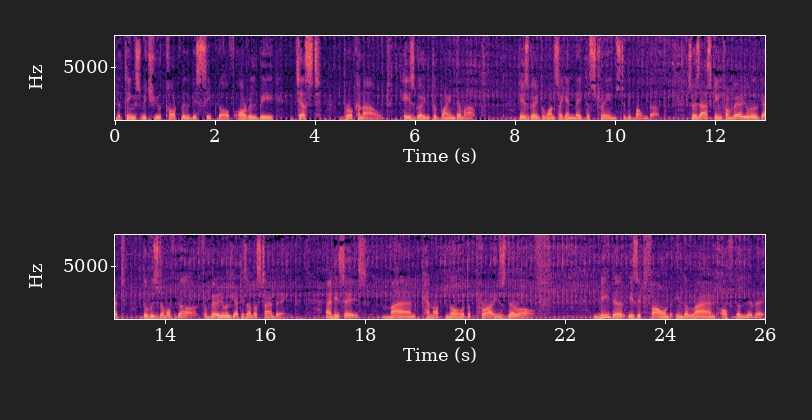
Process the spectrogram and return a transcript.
the things which you thought will be seeped off or will be just broken out, he is going to bind them up. He is going to once again make the streams to be bound up. So he's asking from where you will get the wisdom of God, from where you will get his understanding. And he says, Man cannot know the price thereof, neither is it found in the land of the living.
